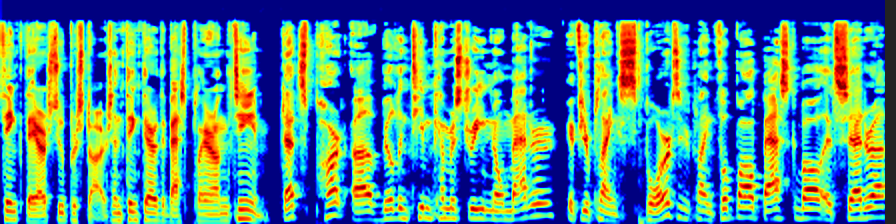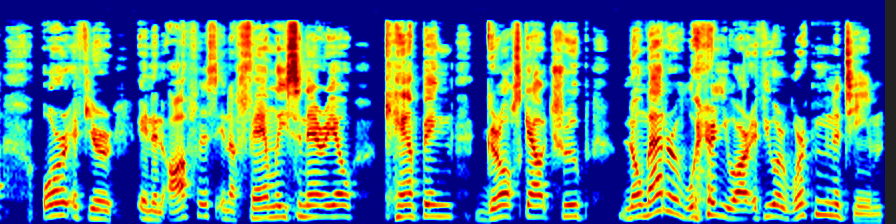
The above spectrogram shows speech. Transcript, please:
think they are superstars and think they're the best player on the team. That's part of building team chemistry no matter if you're playing sports, if you're playing football, basketball, etc., or if you're in an office in a family scenario, camping, Girl Scout troop, no matter where you are, if you are working in a team,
